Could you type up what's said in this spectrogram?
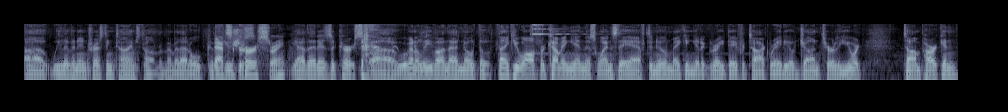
Uh, we live in interesting times, Tom. Remember that old Confucius? That's a curse, right? Yeah, that is a curse. Uh, we're going to leave on that note, though. Thank you all for coming in this Wednesday afternoon, making it a great day for talk radio. John Turley Ewart, Tom Parkin,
